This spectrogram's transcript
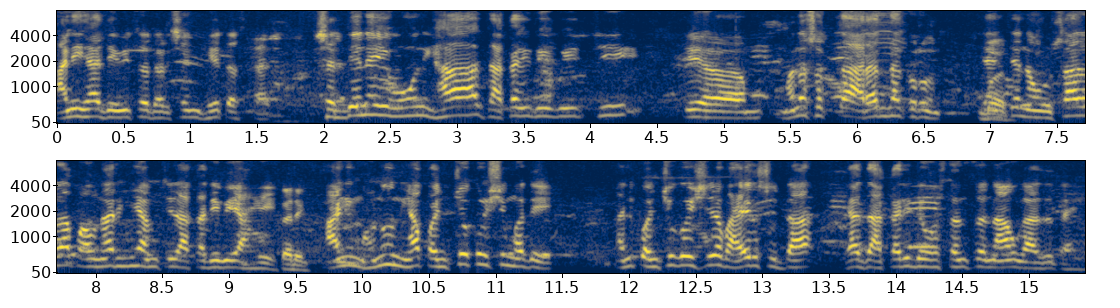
आणि ह्या देवीचं दर्शन घेत असतात. श्रद्धेने येऊन ह्या जाकारी देवीची मनसोक्त आराधना करून त्यांच्या नवसाला पावणारी ही आमची जाकादेवी आहे. आणि म्हणून ह्या पंचकृषीमध्ये आणि पंचकृषीच्या बाहेर सुद्धा या जाकारी देवस्थानचं नाव गाजत आहे.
